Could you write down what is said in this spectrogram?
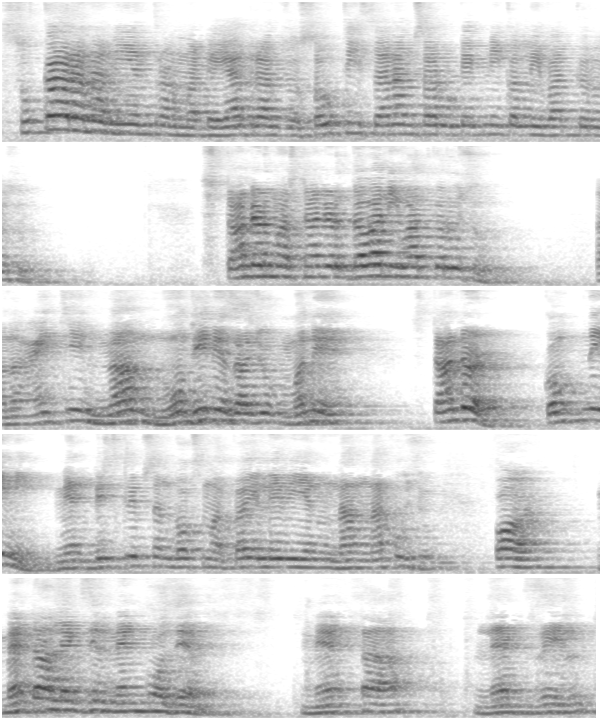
સુકારાના નિયંત્રણ માટે યાદ રાખજો, સૌથી સારામાં સારું ટેકનિકલની વાત કરું છું. સ્ટાન્ડર્ડમાં સ્ટાન્ડર્ડ દવાની વાત કરું છું. અને અહીંથી નામ નોંધીને જાજો, મને સ્ટાન્ડર્ડ કંપનીની મેં ડિસ્ક્રિપ્શન બોક્સમાં કઈ લેવી એનું નામ નાખું છું. પણ metalaxyl mancozeb metalaxyl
